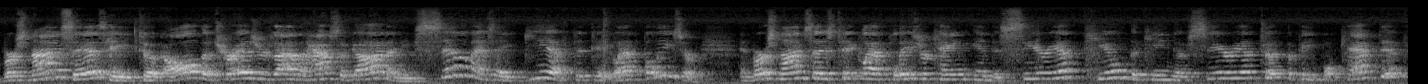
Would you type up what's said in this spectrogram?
Verse 9 says he took all the treasures out of the house of God and he sent them as a gift to Tiglath-Pileser. And verse 9 says Tiglath-Pileser came into Syria, killed the king of Syria, took the people captive,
